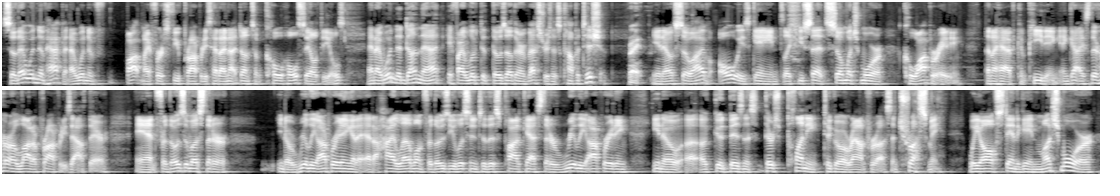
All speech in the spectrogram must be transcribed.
So that wouldn't have happened. I wouldn't have bought my first few properties had I not done some co-wholesale deals. And I wouldn't have done that if I looked at those other investors as competition. Right. You know, so I've always gained, like you said, so much more cooperating than I have competing. And guys, there are a lot of properties out there. And for those of us that are, you know, really operating at a, at a high level, and for those of you listening to this podcast that are really operating, you know, a, a good business, there's plenty to go around for us. And trust me, we all stand to gain much more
